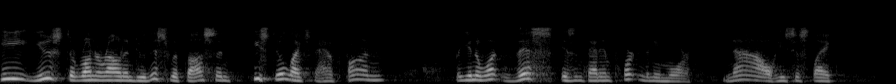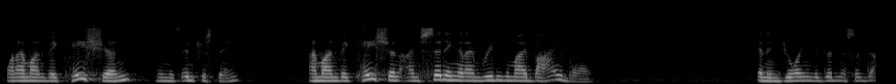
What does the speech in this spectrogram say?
He used to run around and do this with us, and he still likes to have fun. But you know what? This isn't that important anymore. Now he's just like, when I'm on vacation, I think it's interesting. I'm on vacation, I'm sitting and I'm reading my Bible and enjoying the goodness of God.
